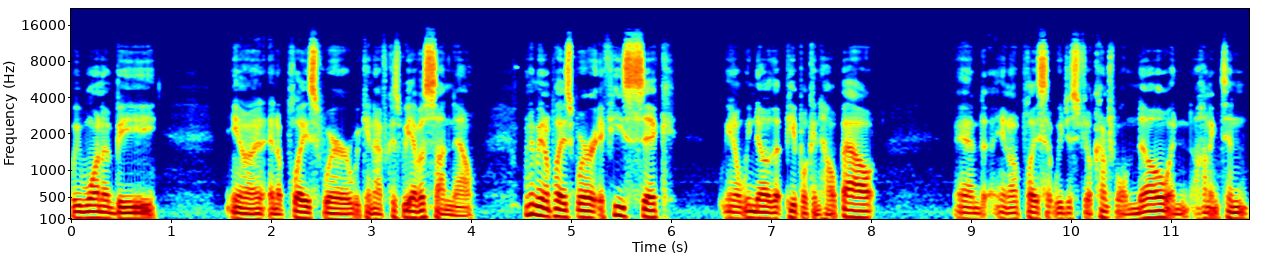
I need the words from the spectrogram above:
We want to be, you know, in a place where we can have because we have a son now. We want to be in a place where if he's sick, you know, we know that people can help out, and you know, a place that we just feel comfortable. No, and Huntington,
